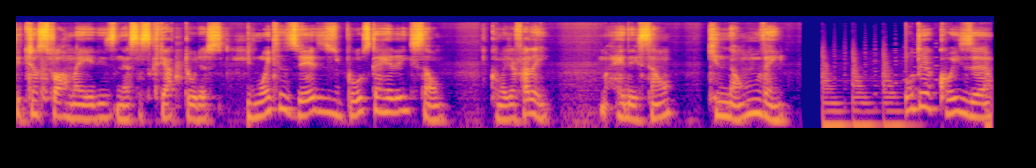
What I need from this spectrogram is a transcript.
que transforma eles nessas criaturas. E muitas vezes busca redenção, como eu já falei, uma redenção que não vem. Outra coisa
